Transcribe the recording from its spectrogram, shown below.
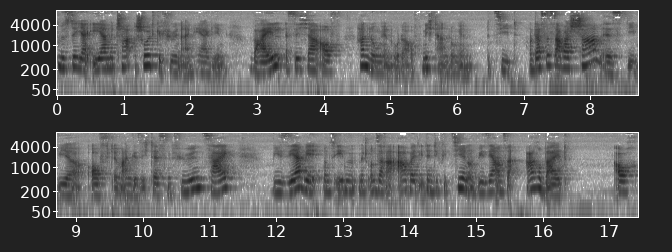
müsste ja eher mit Schuldgefühlen einhergehen, weil es sich ja auf Handlungen oder auf Nichthandlungen bezieht. Und dass es aber Scham ist, die wir oft im Angesicht dessen fühlen, zeigt, wie sehr wir uns eben mit unserer Arbeit identifizieren und wie sehr unsere Arbeit auch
